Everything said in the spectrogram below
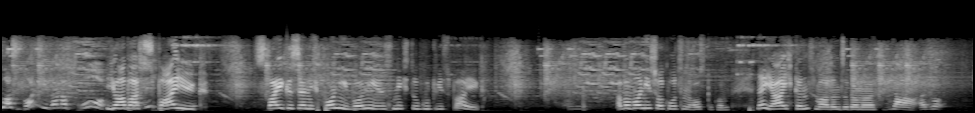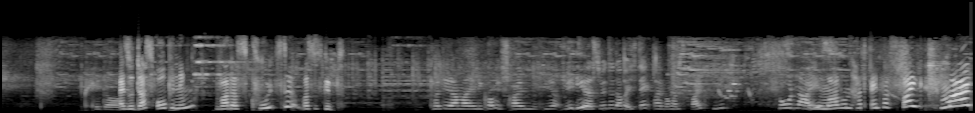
Du hast Bonnie, sei mal froh. Ja, aber Spike. Spike ist ja nicht Bonnie. Bonnie ist nicht so gut wie Spike. Aber Bonnie ist vor kurzem rausgekommen. Naja, ich gönn's Marlon sogar mal. Ja, also. Digga. Also das Opening war das coolste, was es gibt. Könnt ihr ja mal in die Comments schreiben, wie ihr, wie ihr es findet, aber ich denke mal, wenn man Spike sieht, schon nice. Oh, Marlon hat einfach Spike. Mann,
